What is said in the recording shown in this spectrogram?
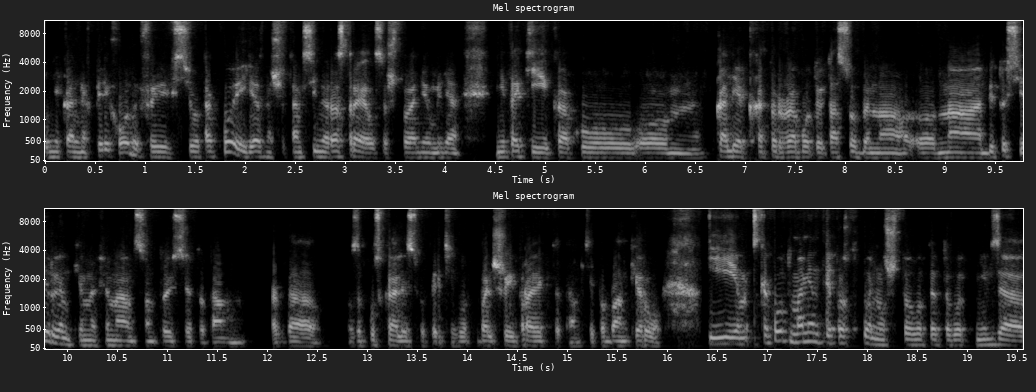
уникальных переходов и все такое. Я, значит, там сильно расстраивался, что они у меня не такие, как у э, коллег, которые работают особенно э, на B2C рынке, на финансовом, то есть это там когда запускались вот эти вот большие проекты, там, типа Банкиру. И с какого-то момента я просто понял, что вот это вот нельзя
